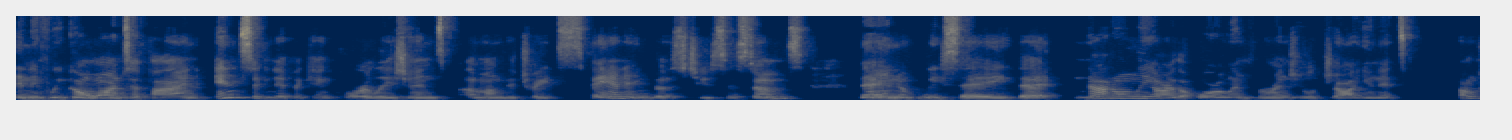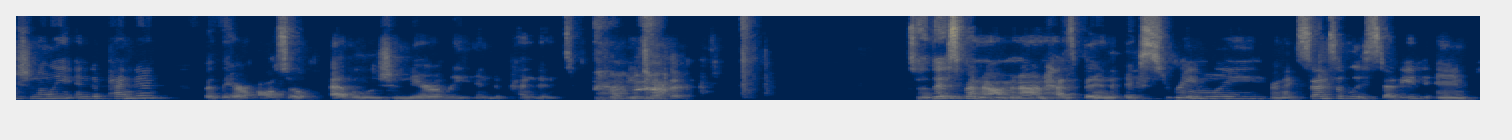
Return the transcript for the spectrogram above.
And if we go on to find insignificant correlations among the traits spanning those two systems, then we say that not only are the oral and pharyngeal jaw units functionally independent, but they are also evolutionarily independent from each other. So this phenomenon has been extremely and extensively studied in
